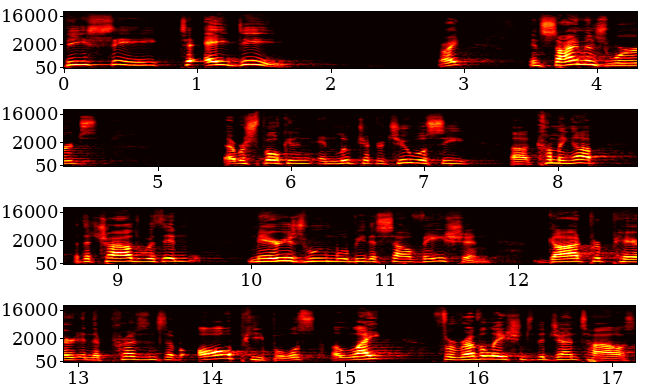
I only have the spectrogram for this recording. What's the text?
BC to AD. Right? In Simeon's words that were spoken in, in Luke chapter 2, we'll see uh, coming up that the child within Mary's womb will be the salvation God prepared in the presence of all peoples, a light for revelation to the Gentiles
